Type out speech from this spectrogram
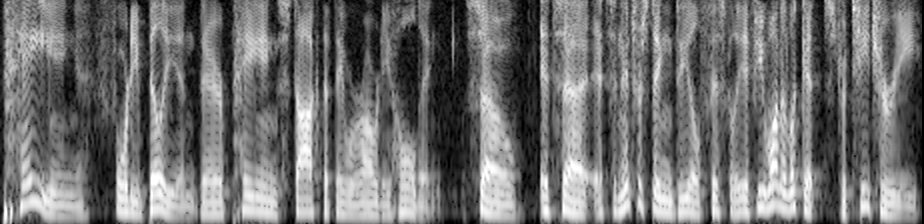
paying 40 billion. They're paying stock that they were already holding. So it's a it's an interesting deal fiscally. If you want to look at strategery,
